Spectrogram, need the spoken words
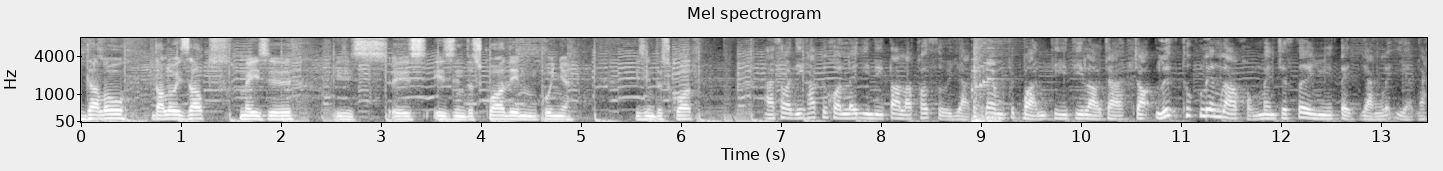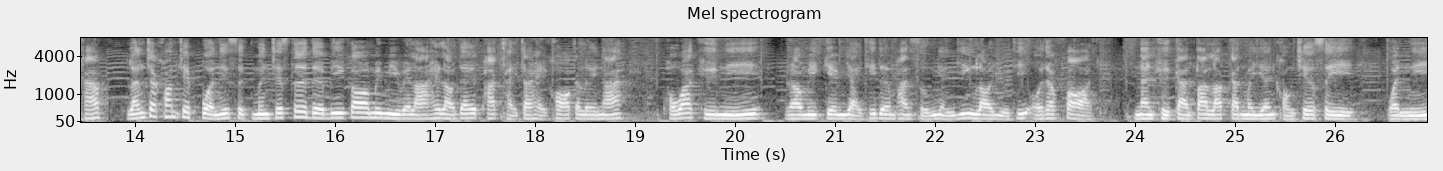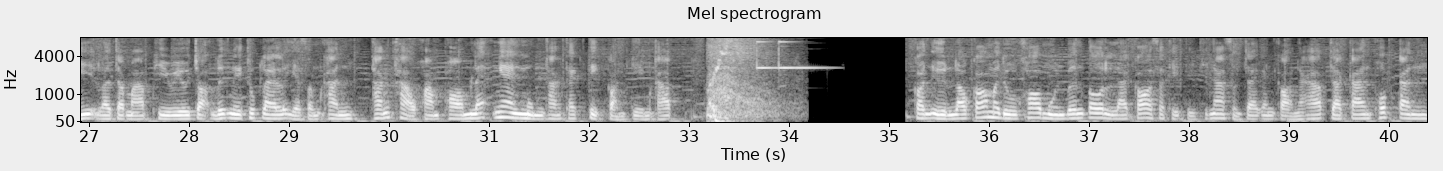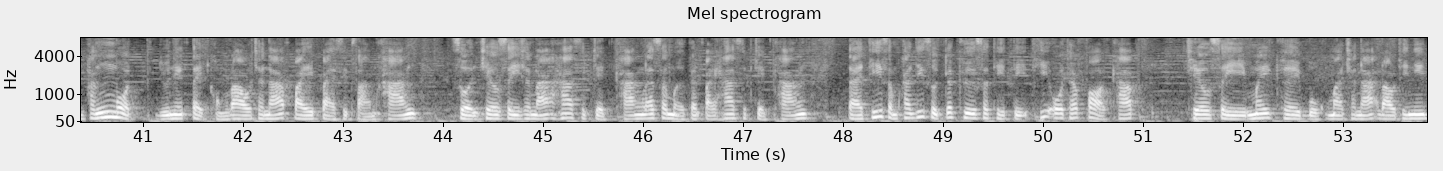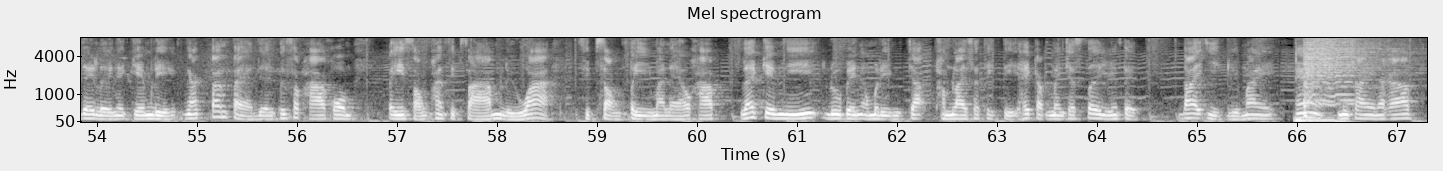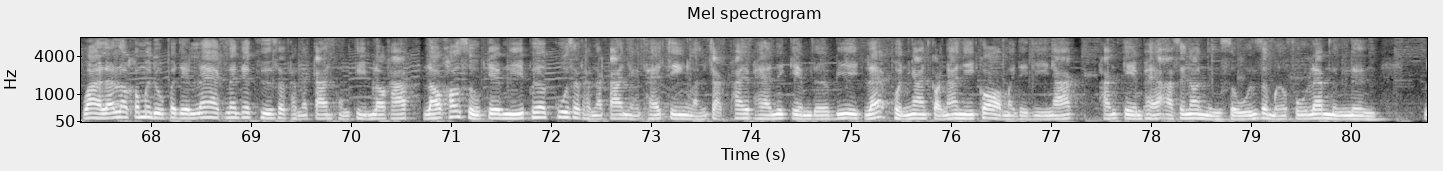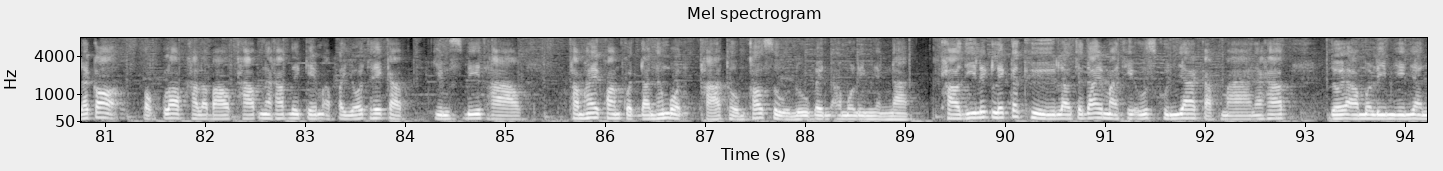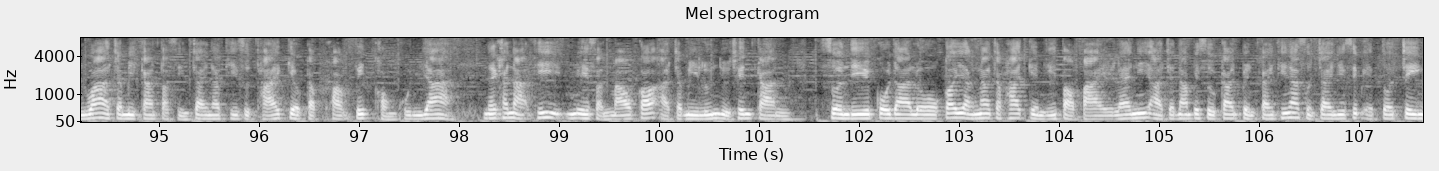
Dalot, Dalot is out. Mays uh, is, is is in the squad. In Cunha is in the squad. อะสวัสดีครับทุกคนและยินดีต้อนรับเข้าสู่อยากแต้มฟุตบอลทีที่เราจะเจาะลึกทุกเรื่องราวของแมนเชสเตอร์ยูไนเต็ดอย่างละเอียดนะครับ หลังจากความเจ็บปวดในศึกแมนเชสเตอร์เดอร์บี้ก็ไม่มีเวลาให้เราได้พักหายใจหายคอกันเลยนะ เพราะว่าคืนนี้เรามีเกมใหญ่ที่เดิมพันสูงอย่างยิ่งรออยู่ที่โอทัฟฟอร์ดนั่นคือการต้อนรับการมาเยือนของเชลซี วันนี้เราจะมาพรีวิวเจาะลึกในทุกรายละเอียดสำคัญ ทั้งข่าวความพร้อมและแง่มุมทางแท็กติกก่อนเกมครับ ก่อนอื่นเราก็มาดูข้อมูลเบื้องต้น และก็สถิติที่น่าสนใจกันก่อนนะครับ จากการพบกันทั้งหมดยูไนเต็ดของเราชนะไป 83 ครั้ง ส่วนเชลซีชนะ 57 ครั้ง และเสมอกันไป 57 ครั้ง แต่ที่สำคัญที่สุดก็คือสถิติที่โอทัฟฟอร์ดครับ เชลซีไม่เคยบุกมาชนะเราที่นี่ได้เลยในเกมลีกนักตั้งแต่เดือนพฤษภาคมปี 2013 หรือว่า 12 ปีมาแล้วครับ และเกมนี้ลูเบนอมริมจะทำลายสถิติให้กับแมนเชสเตอร์ยูไนเต็ดได้อีกหรือไม่แหมไม่ใช่นะครับ ว่าแล้วเราก็มาดูประเด็นแรกนั่นก็คือสถานการณ์ของทีมเราครับ เราเข้าสู่เกมนี้เพื่อกู้สถานการณ์อย่างแท้จริง หลังจากพ่ายแพ้ในเกมเดอร์บี้และผลงานก่อนหน้านี้ก็ไม่ได้ดีนัก ทั้งเกมแพ้อาร์เซนอล 1-0 เสมอฟูลแลม 1-1 แล้วก็ตกรอบคาราบาวครับนะครับในเกมอัปยศให้กับกิมสบีทาวทำให้ความกดดันทั้งหมดถาโถมเข้าสู่ลูเบนอโมริมอย่างหนัก ข่าวดีเล็กๆ ก็คือเราจะได้มาเทอุสคุนย่ากลับมานะครับ โดยอโมริมยืนยันว่าจะมีการตัดสินใจนาทีสุดท้ายเกี่ยวกับความฟิตของคุณย่า ในขณะที่เมสันเมาส์ก็อาจจะมีลุ้นอยู่เช่นกัน ส่วนดีโกดาโลก็ยังน่าจะพลาดเกมนี้ต่อไป และนี่อาจจะนำไปสู่การเปลี่ยนแปลงที่น่าสนใจใน 11 ตัวจริง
